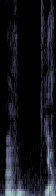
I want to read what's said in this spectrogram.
Ja.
